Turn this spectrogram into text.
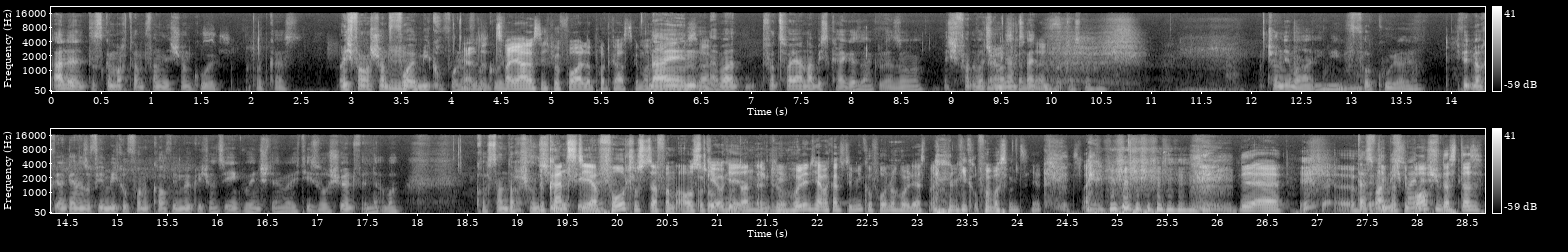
alle das gemacht haben, fand ich schon cool, Podcast. Und ich war auch schon vor im Mikrofon. Ja, also cool. zwei Jahre ist nicht bevor alle Podcasts gemacht haben. würde ich Nein, aber vor zwei Jahren habe ich Sky gesagt oder so. Ich fand, wollte schon Ja, die ganze Zeit einen. Podcast machen. Schon immer irgendwie voll cool, Alter. Ich würde mir auch gerne so viel Mikrofone kaufen wie möglich und sie irgendwo hinstellen, weil ich die so schön finde, aber kostet dann doch schon Du kannst viel dir ja Geld. Fotos davon Okay, ausdrucken okay, und dann äh, du hol dir einfach ganz viele Mikrofone, hol dir erstmal ein Mikrofon, was funktioniert. Zwei. nee, äh, Das war nicht was wir brauchen, das, das,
